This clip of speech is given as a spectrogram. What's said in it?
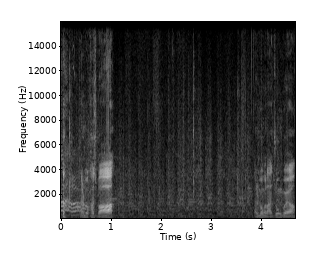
날먹하지 마. 날먹은 안 좋은 거야.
